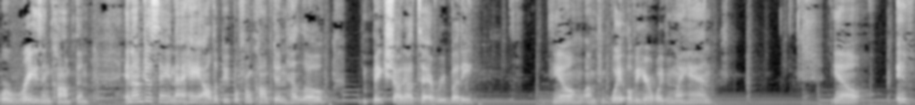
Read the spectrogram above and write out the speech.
were raised in Compton. And I'm just saying that, hey, all the people from Compton, hello. Big shout out to everybody. You know, I'm way over here waving my hand. You know, if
